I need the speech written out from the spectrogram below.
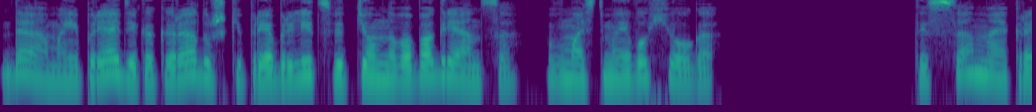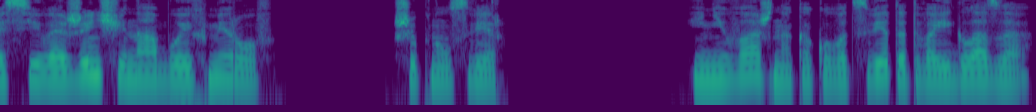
Да, мои пряди, как и радужки, приобрели цвет темного багрянца, в масть моего хёга. «Ты самая красивая женщина обоих миров», — шепнул Свер. «И неважно, какого цвета твои глаза.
